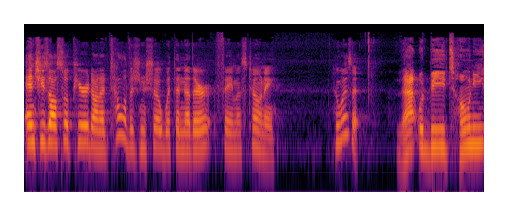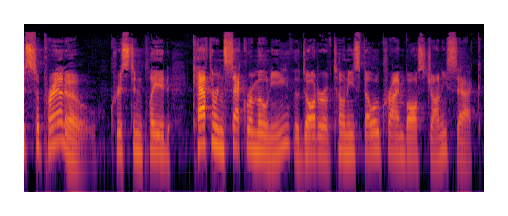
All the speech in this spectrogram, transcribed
and she's also appeared on a television show with another famous Tony. Who is it? That would be Tony Soprano. Cristin played Catherine Sacrimoni, the daughter of Tony's fellow crime boss, Johnny Sack.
